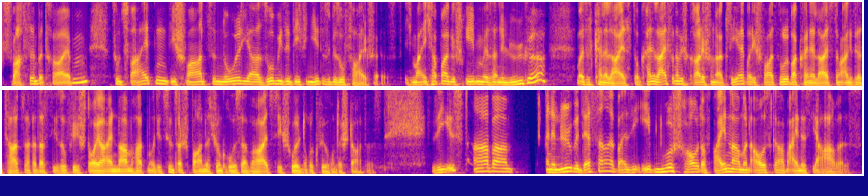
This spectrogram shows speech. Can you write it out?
Schwachsinn betreiben. Zum Zweiten die schwarze Null ja so, wie sie definiert ist, sowieso falsch ist. Ich meine, ich habe mal geschrieben, es ist eine Lüge, aber es ist keine Leistung. Keine Leistung habe ich gerade schon erklärt, weil die schwarze Null war keine Leistung angesichts der Tatsache, dass die so viel Steuereinnahmen hatten und die Zinsersparnis schon größer war als die Schuldenrückführung des Staates. Sie ist aber eine Lüge deshalb, weil sie eben nur schaut auf Einnahmen und Ausgaben eines Jahres.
